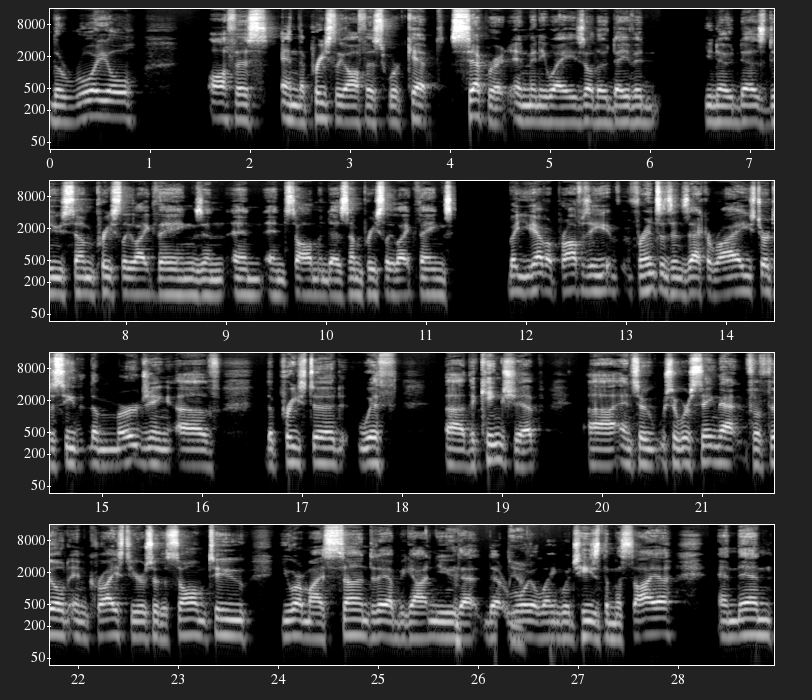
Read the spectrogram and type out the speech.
the royal office and the priestly office were kept separate in many ways. Although David you know, does do some priestly like things and and and Solomon does some priestly like things. But you have a prophecy, for instance, in Zechariah, you start to see the merging of the priesthood with uh, the kingship. Uh, and so, so we're seeing that fulfilled in Christ here. So the Psalm two, "You are my son; today I've begotten you." That that yeah. royal language. He's the Messiah, and then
